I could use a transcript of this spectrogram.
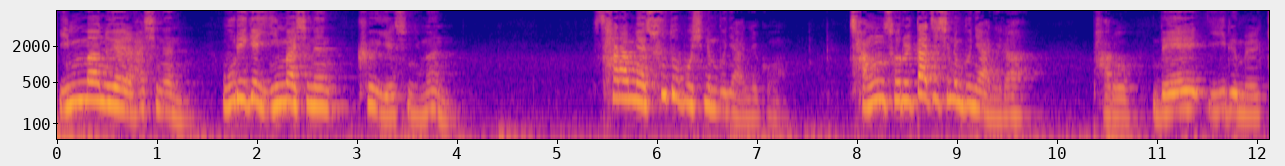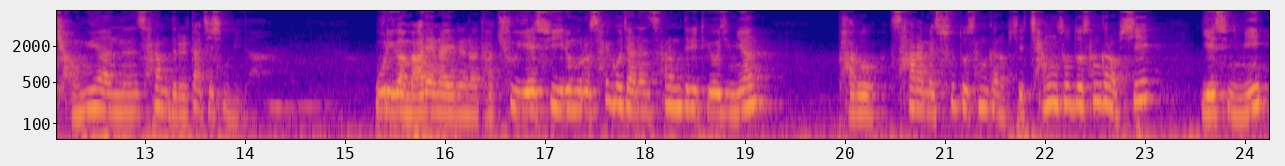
임마누엘 하시는 우리에게 임하시는 그 예수님은 사람의 수도 보시는 분이 아니고 장소를 따지시는 분이 아니라 바로 내 이름을 경외하는 사람들을 따지십니다. 우리가 말해나 이래나 다 주 예수 이름으로 살고자 하는 사람들이 되어지면 바로 사람의 수도 상관없이 장소도 상관없이 예수님이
